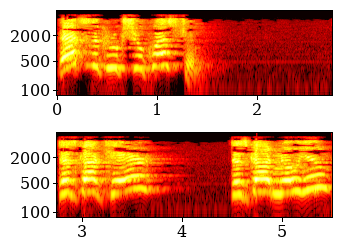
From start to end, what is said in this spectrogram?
That's the crucial question. Does God care? Does God know you?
